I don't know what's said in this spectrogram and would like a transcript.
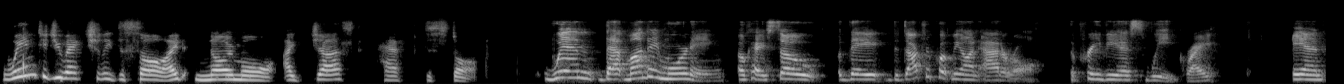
When did you actually decide no more? I just have to stop. when that Monday morning, okay, so they the doctor put me on Adderall the previous week, right? And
